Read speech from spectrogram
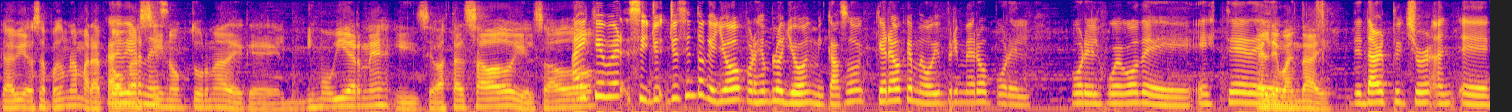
Cada vi- O sea, puede una Cada maratón viernes. así nocturna de que el mismo viernes y se va hasta el sábado y el sábado. hay que ver, sí, yo, yo siento que yo, por ejemplo, yo en mi caso, creo que me voy primero por el por el juego de este de, El de Bandai. de Dark Picture and, eh,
